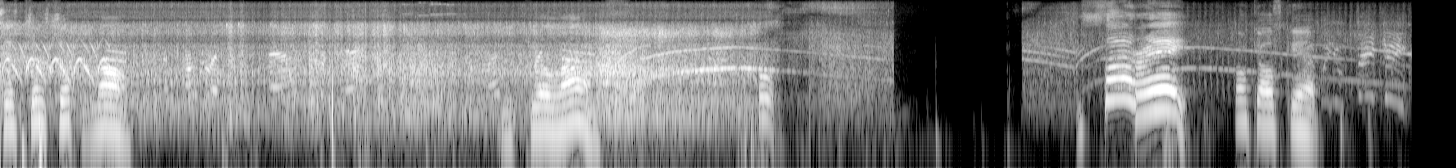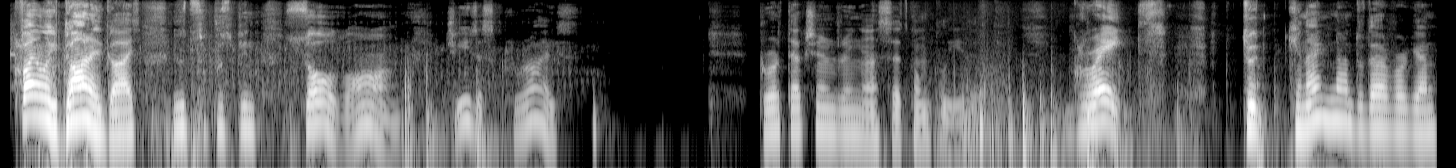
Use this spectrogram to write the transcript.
Shit, shit, shit, no. You kill. Oh. Sorry! Don't kill Skip. Finally done it, guys. It's been so long. Jesus Christ. Protection ring asset completed. Great! Can I not do that ever again?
